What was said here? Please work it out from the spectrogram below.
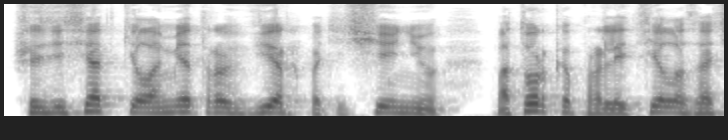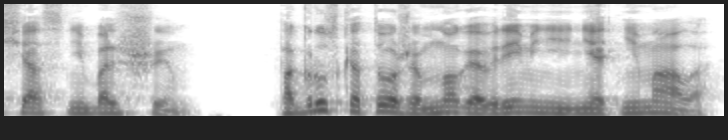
60 километров вверх по течению моторка пролетела за час с небольшим. Погрузка тоже много времени не отнимала.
